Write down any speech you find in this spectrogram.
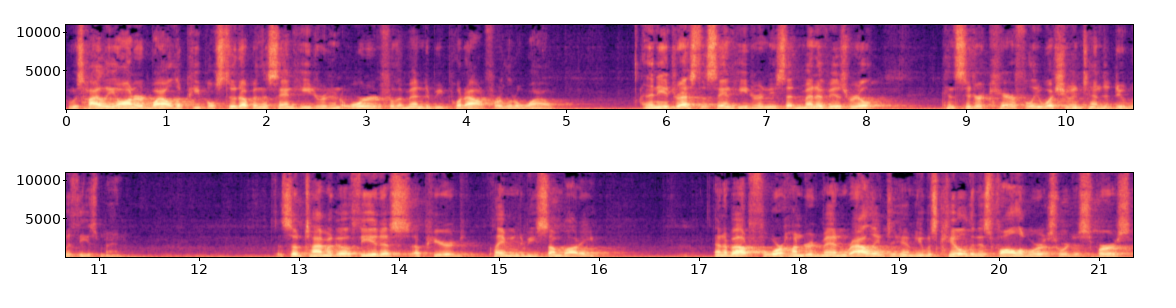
who was highly honored by all the people, stood up in the Sanhedrin and ordered for the men to be put out for a little while. And then he addressed the Sanhedrin and he said, Men of Israel, consider carefully what you intend to do with these men. Some time ago, Theudas appeared claiming to be somebody and about 400 men rallied to him. He was killed, and his followers were dispersed,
